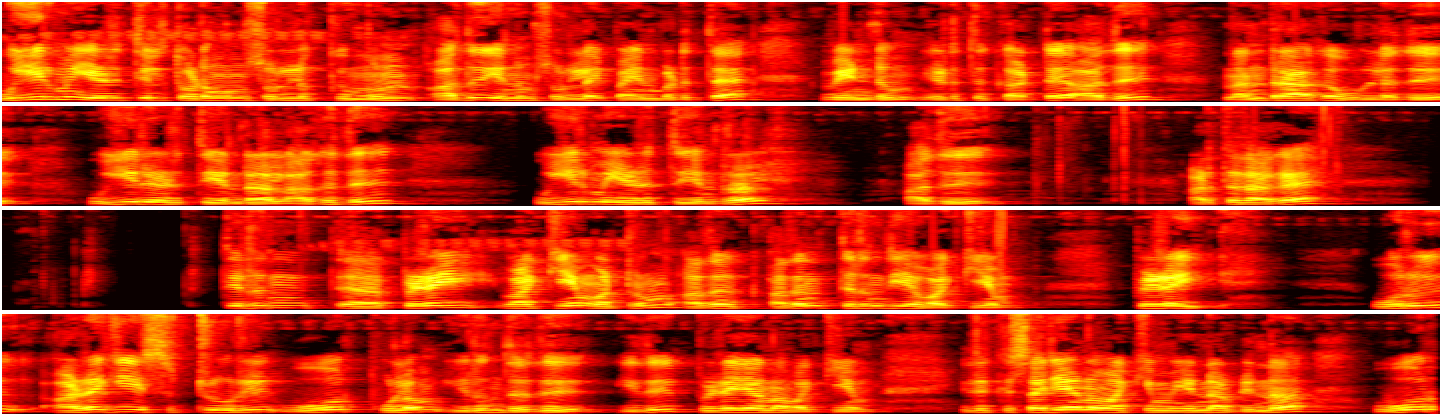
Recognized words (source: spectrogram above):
உயிர்மை எழுத்தில் தொடங்கும் சொல்லுக்கு முன் அது எனும் சொல்லை பயன்படுத்த வேண்டும். எடுத்துக்காட்டு அது நன்றாக உள்ளது. உயிரெழுத்து என்றால் அகுது உயிர்மை எழுத்து என்றால் அது. அடுத்ததாக திருந் பிழை வாக்கியம் மற்றும் அத அதன் திருந்திய வாக்கியம். பிழை. ஒரு அழகிய சிற்றூரில் ஓர் குளம் இருந்தது. இது பிழையான வாக்கியம். இதுக்கு சரியான வாக்கியம் என்ன அப்படின்னா ஓர்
